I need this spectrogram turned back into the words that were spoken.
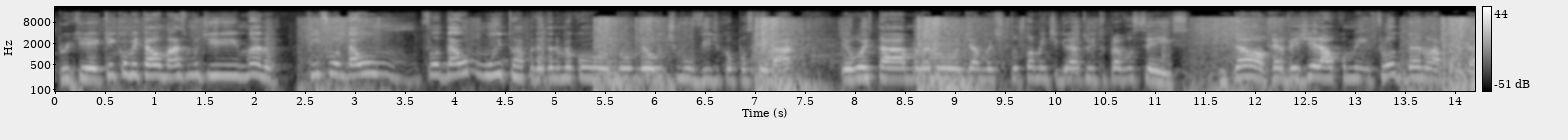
Porque quem comentar o máximo de... Mano, quem flodar um... Flodar um muito, rapaziada, no meu, no meu último vídeo que eu postei lá eu vou estar mandando diamante totalmente gratuito pra vocês. Então, ó, quero ver geral como, flodando, rapaziada.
